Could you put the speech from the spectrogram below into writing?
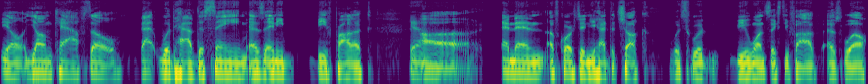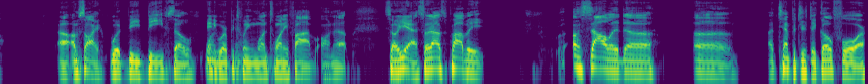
you know, young calf. So that would have the same as any beef product. Yeah. Uh, and then of course, then you had the chuck, which would be 165 as well. Uh, I'm sorry, would be beef. So anywhere between 125 on up. So yeah, so that was probably a solid, uh, uh, a temperature to go for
